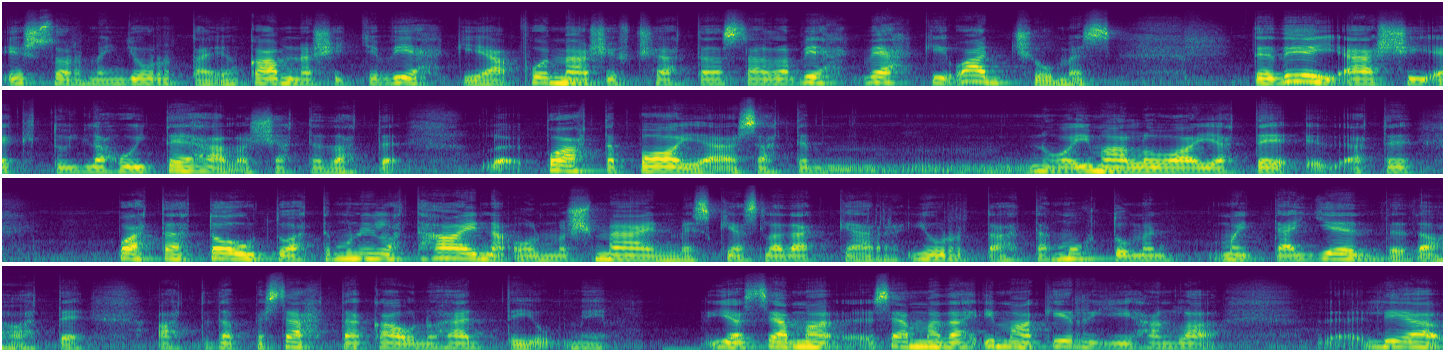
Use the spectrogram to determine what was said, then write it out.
essormen jurtaion kamnasit ja viehki ja fuimäsiftsä tässä viehki adjumes. Te ei äsi ektuilla hui tehällä että että pahta paajaa että mm, nuo imaloa ja te, että puhtaa toutua, että munilla aina on myös mäen meskiäsla täkkär jurta, että muhtuu men maittaa jedde tahatte, että tappe sähtää kauno häddiummi. Ja sama, sama ima kirjihan la lia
